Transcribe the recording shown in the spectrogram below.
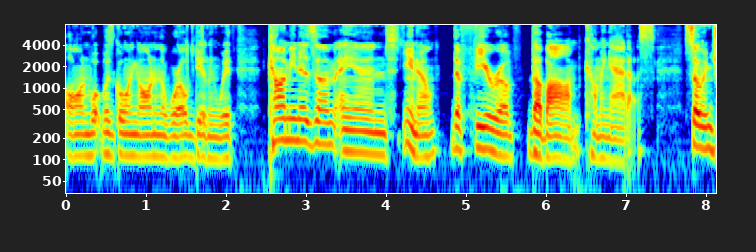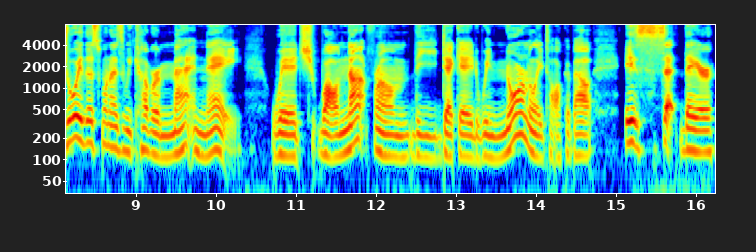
on what was going on in the world dealing with communism and, you know, the fear of the bomb coming at us. So enjoy this one as we cover Matinee, which, while not from the decade we normally talk about, is set there,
